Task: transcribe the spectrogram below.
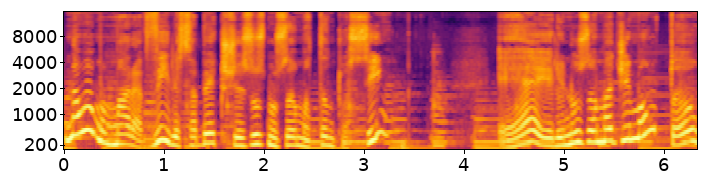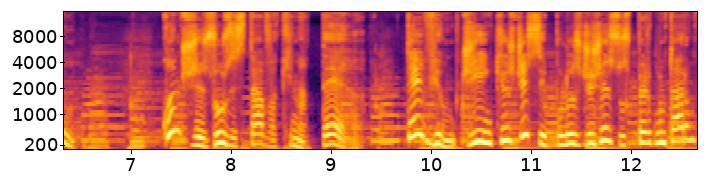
Não é uma maravilha saber que Jesus nos ama tanto assim? É, ele nos ama de montão. Quando Jesus estava aqui na terra, teve um dia em que os discípulos de Jesus perguntaram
